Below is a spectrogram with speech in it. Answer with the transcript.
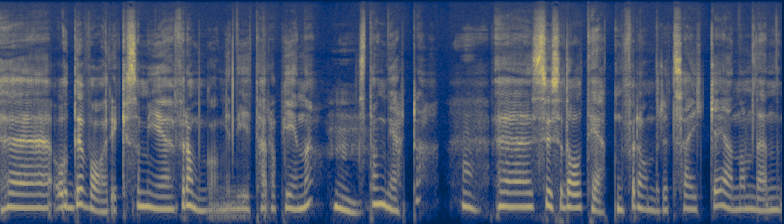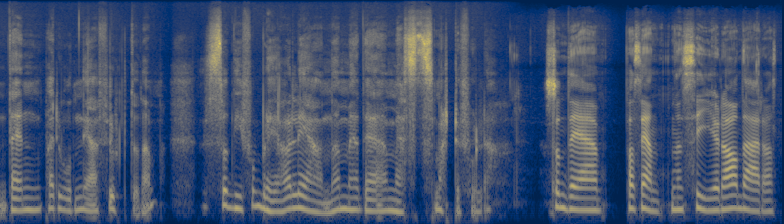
Eh, og det var ikke så mye framgang i de terapiene. Mm. Stagnerte. Mm. Eh, suicidaliteten forandret seg ikke gjennom den, den perioden jeg fulgte dem. Så de forble alene med det mest smertefulle. Så det pasientene sier da, det er at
